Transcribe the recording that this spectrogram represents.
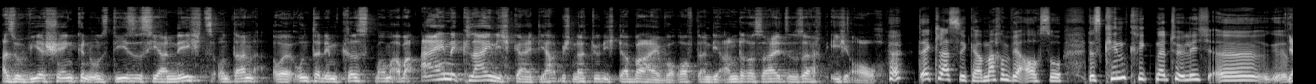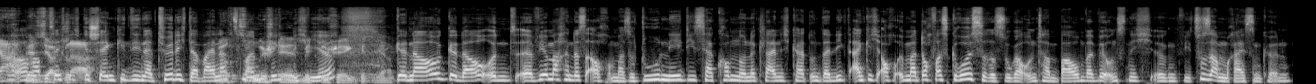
Also wir schenken uns dieses Jahr nichts und dann äh, unter dem Christbaum. Aber eine Kleinigkeit, die habe ich natürlich dabei, worauf dann die andere Seite sagt, ich auch. Der Klassiker, machen wir auch so. Das Kind kriegt natürlich äh, ja, hauptsächlich ja Geschenke, die natürlich der Weihnachtsmann bringt, nicht wir. Ja. Genau, genau. Und äh, wir machen das auch immer so. Du, nee, dies Jahr kommt nur eine Kleinigkeit und da liegt eigentlich auch immer doch was Größeres sogar unterm Baum, weil wir uns nicht irgendwie zusammenreißen können.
